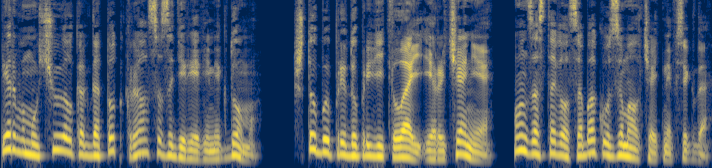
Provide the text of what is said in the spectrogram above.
первым учуял, когда тот крался за деревьями к дому. Чтобы предупредить лай и рычание, он заставил собаку замолчать навсегда.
